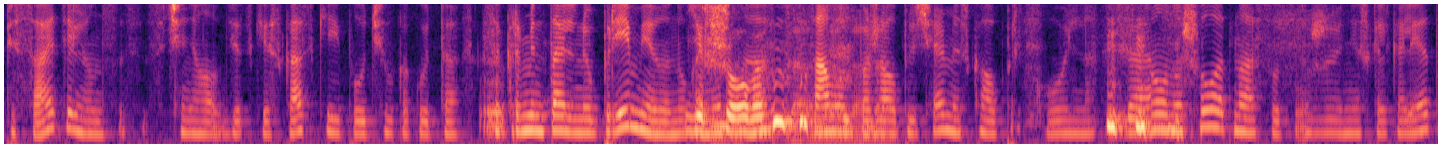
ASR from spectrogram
писатель. Он сочинял детские сказки и получил какую-то сакраментальную премию. Ну, Ершова. конечно, да, сам да, он да, пожал да. плечами и сказал, прикольно. Да. Но он ушел от нас вот уже несколько лет,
